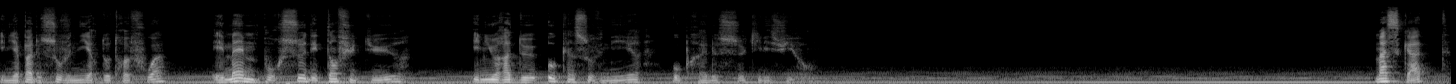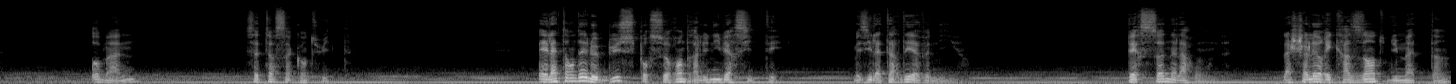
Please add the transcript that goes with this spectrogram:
Il n'y a pas de souvenir d'autrefois, et même pour ceux des temps futurs, il n'y aura d'eux aucun souvenir auprès de ceux qui les suivront. Mascate, Oman, 7h58. Elle attendait le bus pour se rendre à l'université, mais il a tardé à venir. Personne à la ronde. La chaleur écrasante du matin,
